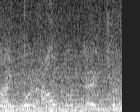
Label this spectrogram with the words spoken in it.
like what Uncle Nature.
